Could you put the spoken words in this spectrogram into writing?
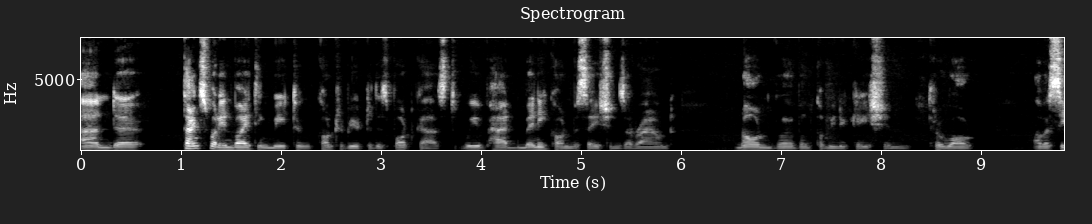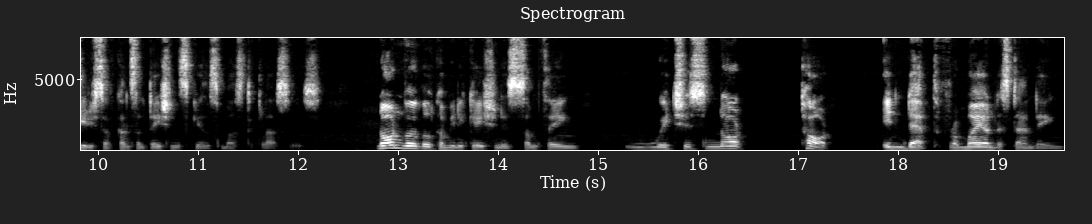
And uh, Thanks for inviting me to contribute to this podcast. We've had many conversations around non-verbal communication throughout our series of consultation skills masterclasses. Non-verbal communication is something which is not taught in depth, from my understanding,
